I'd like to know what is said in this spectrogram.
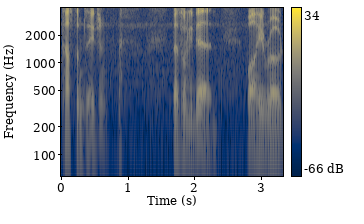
customs agent. That's what he did. Well, he wrote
